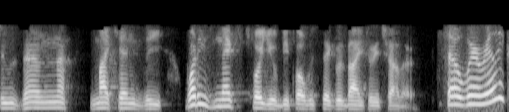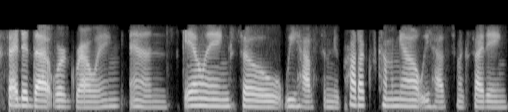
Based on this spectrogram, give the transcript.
Susan McKenzie, what is next for you before we say goodbye to each other? So we're really excited that we're growing and scaling. So we have some new products coming out. We have some exciting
